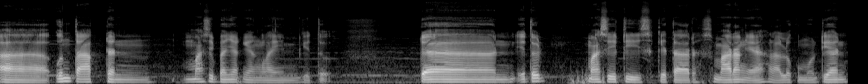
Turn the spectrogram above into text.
uh, Untak dan masih banyak yang lain gitu. Dan itu masih di sekitar Semarang ya. Lalu kemudian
